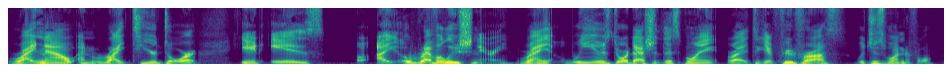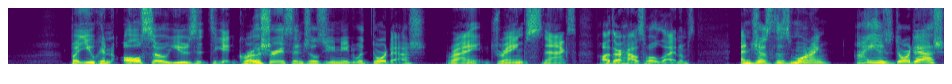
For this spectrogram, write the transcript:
right now and right to your door. It is I, revolutionary, right? We use DoorDash at this point, right, to get food for us, which is wonderful. But you can also use it to get grocery essentials you need with DoorDash, right? Drinks, snacks, other household items. And just this morning, I used DoorDash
